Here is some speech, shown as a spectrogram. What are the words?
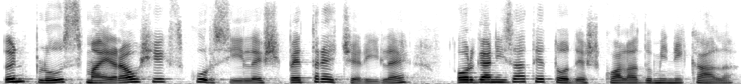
În plus, mai erau și excursiile și petrecerile organizate tot de școala duminicală.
